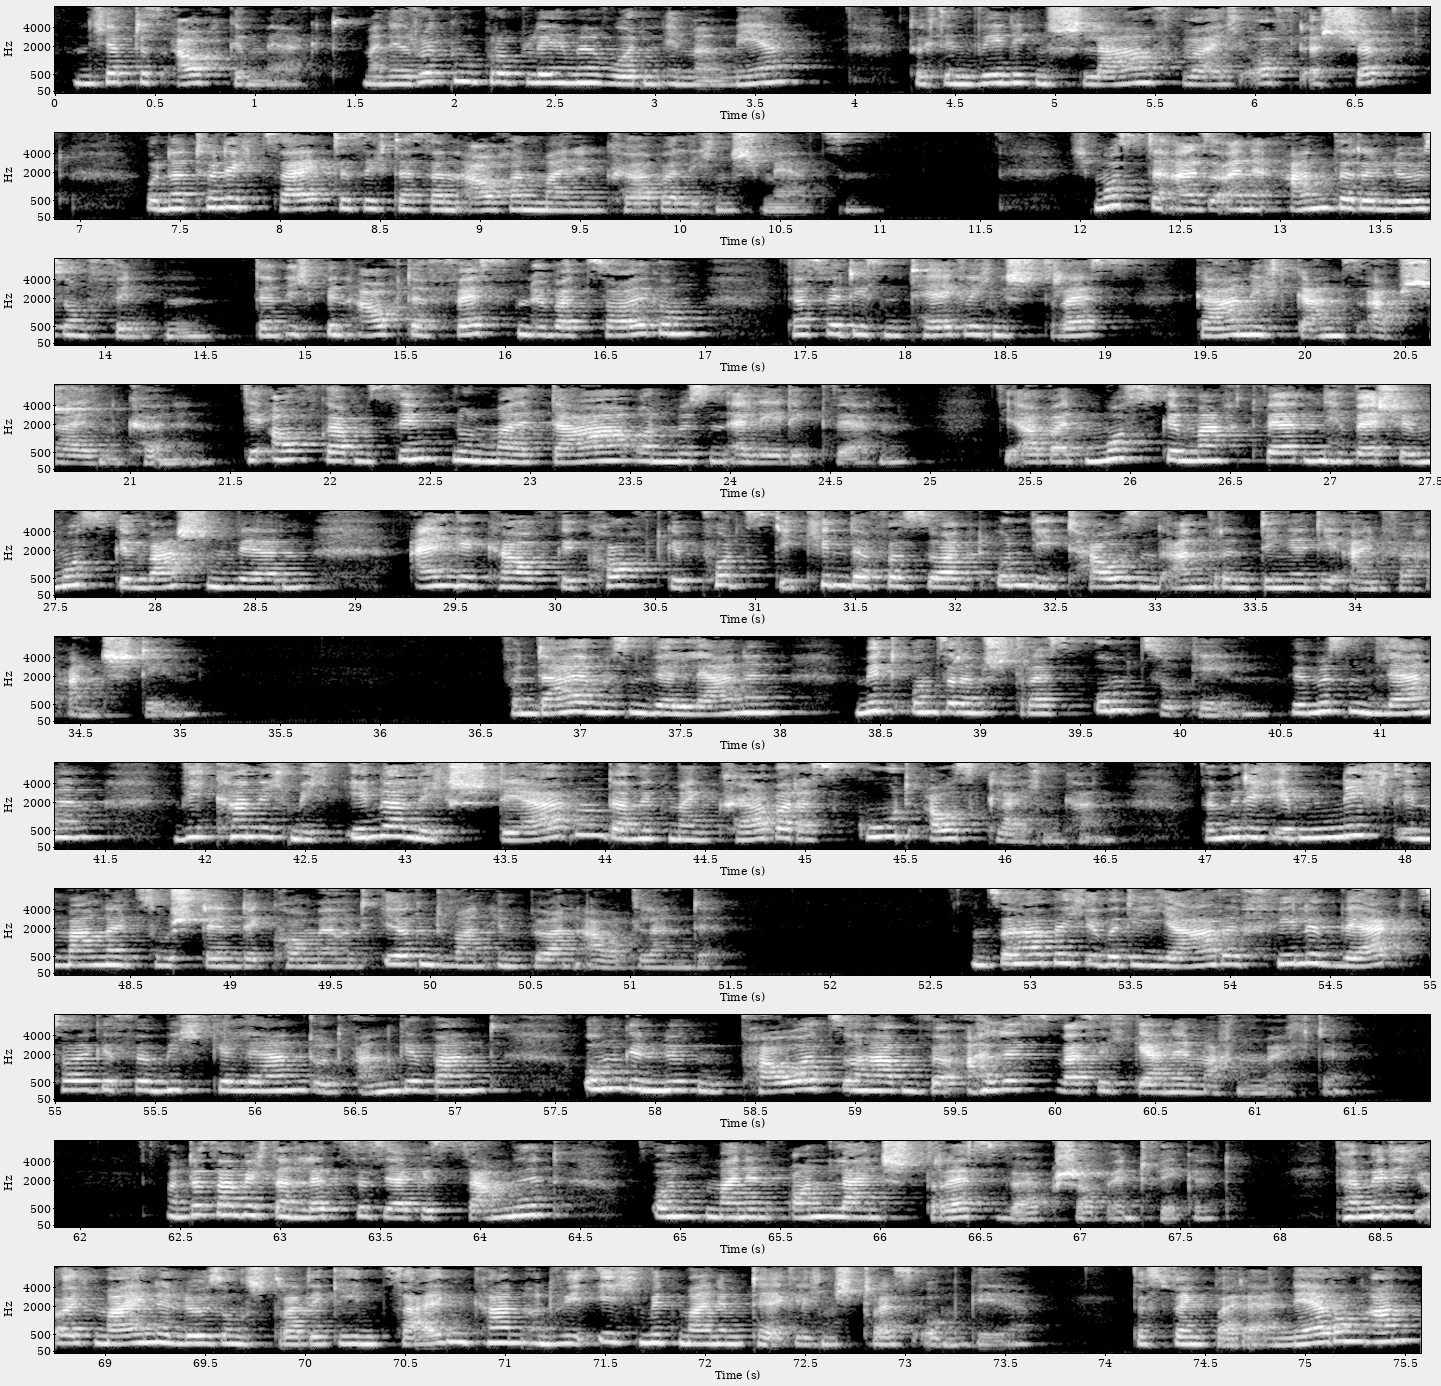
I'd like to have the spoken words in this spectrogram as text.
Und ich habe das auch gemerkt. Meine Rückenprobleme wurden immer mehr. Durch den wenigen Schlaf war ich oft erschöpft und natürlich zeigte sich das dann auch an meinen körperlichen Schmerzen. Ich musste also eine andere Lösung finden, denn ich bin auch der festen Überzeugung, dass wir diesen täglichen Stress gar nicht ganz abschalten können. Die Aufgaben sind nun mal da und müssen erledigt werden. Die Arbeit muss gemacht werden, die Wäsche muss gewaschen werden, eingekauft, gekocht, geputzt, die Kinder versorgt und die tausend anderen Dinge, die einfach anstehen. Von daher müssen wir lernen, mit unserem Stress umzugehen. Wir müssen lernen, wie kann ich mich innerlich stärken, damit mein Körper das gut ausgleichen kann. Damit ich eben nicht in Mangelzustände komme und irgendwann im Burnout lande. Und so habe ich über die Jahre viele Werkzeuge für mich gelernt und angewandt, um genügend Power zu haben für alles, was ich gerne machen möchte. Und das habe ich dann letztes Jahr gesammelt und meinen Online-Stress-Workshop entwickelt, damit ich euch meine Lösungsstrategien zeigen kann und wie ich mit meinem täglichen Stress umgehe. Das fängt bei der Ernährung an,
